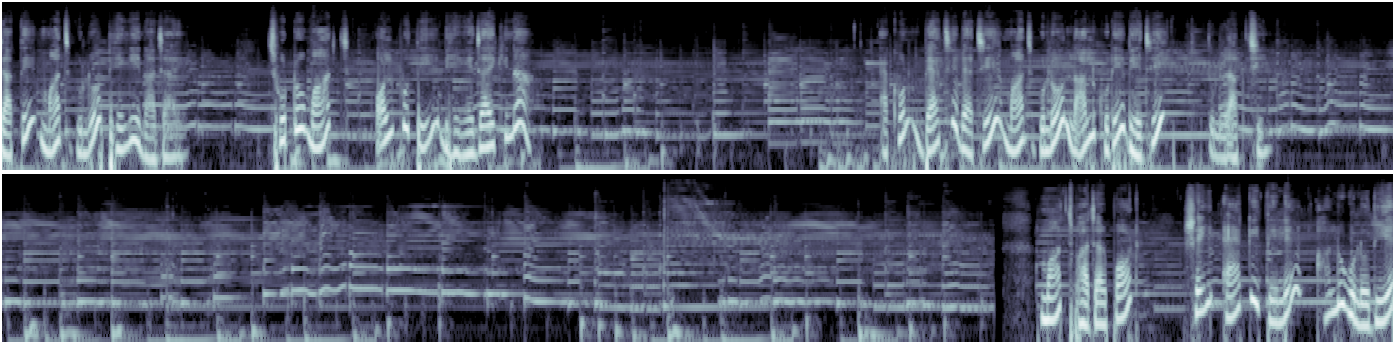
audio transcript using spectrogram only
যাতে মাছগুলো ভেঙে না যায়। ছোট মাছ অল্পতেই ভেঙে যায় কি না এখন ব্যাচে ব্যাচে মাছগুলো লাল করে ভেজে তুলে রাখছি। মাছ ভাজার পর সেই একই তেলে আলুগুলো দিয়ে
